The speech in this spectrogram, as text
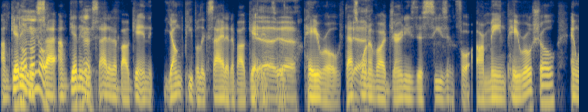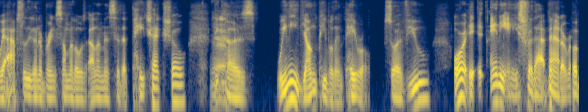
I'm getting no, no. excited. I'm getting Yeah. excited about getting young people excited about getting Yeah, into yeah, payroll. That's one of our journeys this season for our main payroll show. And we're absolutely going to bring some of those elements to the paycheck show because we need young people in payroll. So if you, or any age for that matter, but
